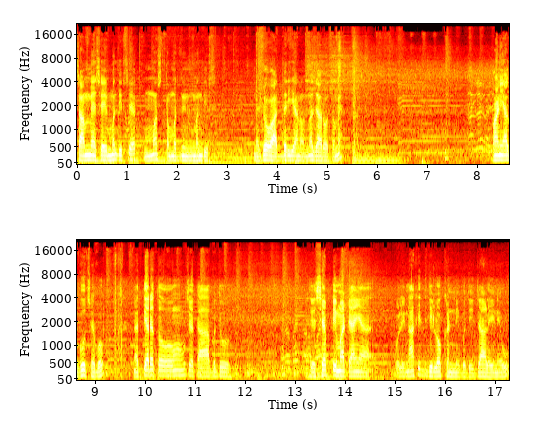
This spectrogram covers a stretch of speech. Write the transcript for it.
સામે છે મંદિર છે. મસ્ત મદ- મંદિર છે. ને જો આ દરિયાનો નજારો તમે. પાણી આઘું છે બહુ. ને અત્યારે તો શું છે કે આ બધું જે સેફટી માટે અહીંયા ઓલી નાખી દીધી લોખંડની બધી જાળી ને એવું.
